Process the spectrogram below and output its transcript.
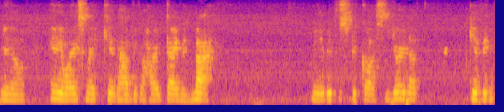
you know, hey, why is my kid having a hard time in math? Maybe it's because you're not giving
